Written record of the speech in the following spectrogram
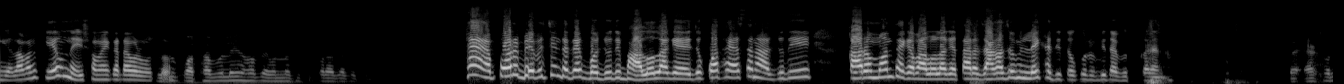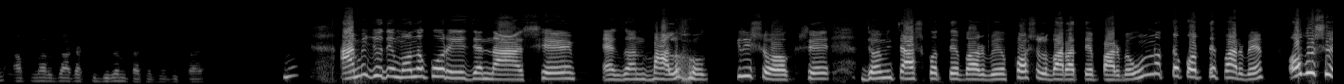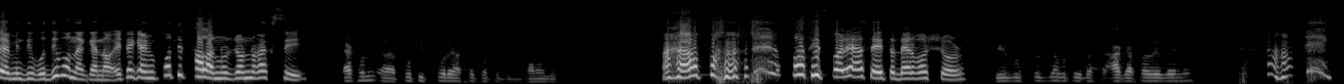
Single আমার কেউ নেই সময় কাটাবার মতো। কথা বলেই হবে অন্য কিছু করা যাবে হ্যাঁ পরে ভেবে চিন্তা দেখব। যদি ভালো লাগে যে কথায় আছে না যদি কারও মন থেকে ভালো লাগে তারা জায়গা জমি লেখা দিতে কোনো বিদাবোধ করে না। এখন আপনার জায়গা কি দিবেন তাকে যদি চায়? আমি যদি মনে করি যে না সে একজন ভালো কৃষক সে জমি চাষ করতে পারবে ফসল বাড়াতে পারবে উন্নত করতে পারবে অবশ্যই আমি দিব। দিব না কেন? এটাকে আমি পতিত ফালানোর জন্য রাখছি। এখন পতিত পরে আছে কতদিন? জামাই গেছে পতিত পরে আছে এই তো দেড় বছর। দেড় বছর যাবত এই বাচ্চা আগাছা হয়ে যায়নি।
